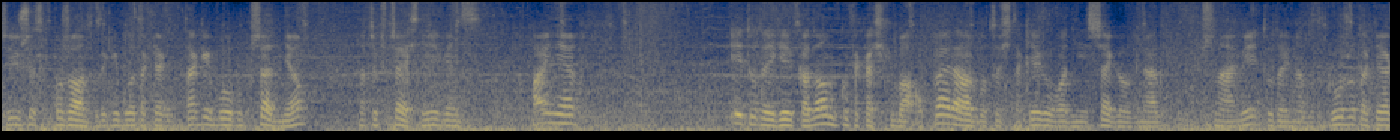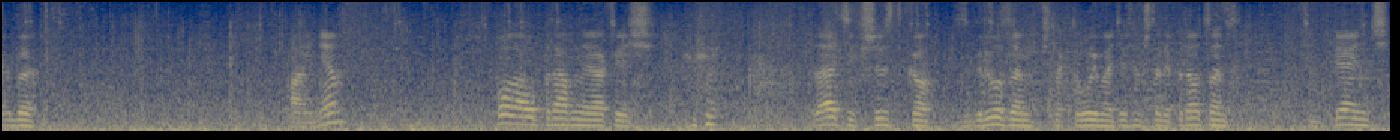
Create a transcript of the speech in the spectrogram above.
czyli już jest w porządku, tak jak było, tak jak, tak jak było poprzednio, znaczy wcześniej, więc fajnie. I tutaj kilka domków, jakaś chyba opera albo coś takiego ładniejszego miarę, przynajmniej, tutaj na wzgórzu tak jakby. Fajnie. Pola uprawne jakieś. Leci wszystko z gruzem, czy tak to ujmę, 94%, 5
